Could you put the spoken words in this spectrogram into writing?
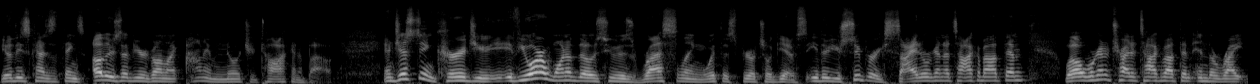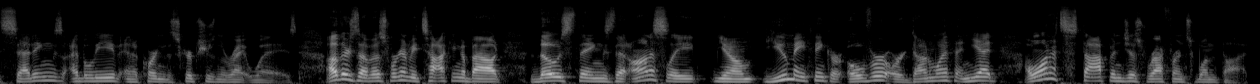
you know, these kinds of things. Others of you are going like, I don't even know what you're talking about. And just to encourage you, if you are one of those who is wrestling with the spiritual gifts, either you're super excited we're going to talk about them, well, we're going to try to talk about them in the right settings, I believe, and according to the scriptures in the right ways. Others of us, we're going to be talking about those things that honestly, you know, you may think are over or done with, and yet I want to stop and just reference one thought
